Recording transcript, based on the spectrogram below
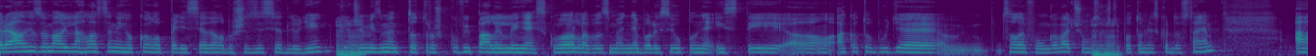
reálne sme mali nahlásených okolo 50 alebo 60 ľudí, keďže uh-huh. my sme to trošku vypálili neskôr, lebo sme neboli si úplne istí, uh, ako to bude celé fungovať, čomu uh-huh. sa ešte potom neskôr dostanem. A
